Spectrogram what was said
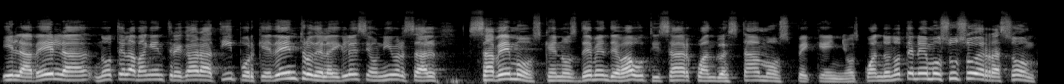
Y la vela no te la van a entregar a ti porque dentro de la Iglesia Universal sabemos que nos deben de bautizar cuando estamos pequeños, cuando no tenemos uso de razón,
